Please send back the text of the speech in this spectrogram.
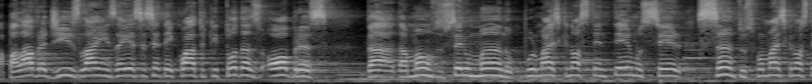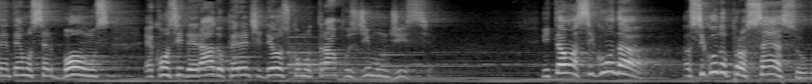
A palavra diz lá em Isaías 64 que todas as obras da, da mão do ser humano, por mais que nós tentemos ser santos, por mais que nós tentemos ser bons, é considerado perante Deus como trapos de imundícia. Então, a segunda, o segundo processo,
